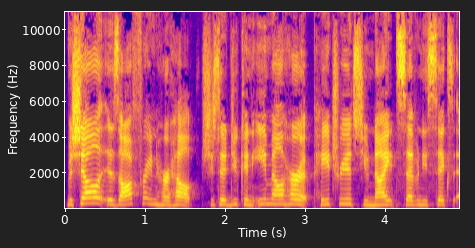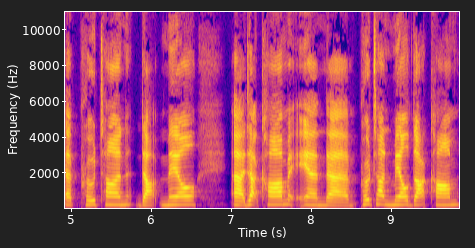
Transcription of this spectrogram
Michelle is offering her help. She said you can email her at patriotsunite76 at proton.mail uh, dot com and uh, protonmail.com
